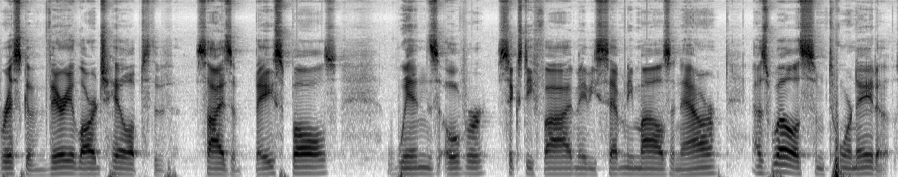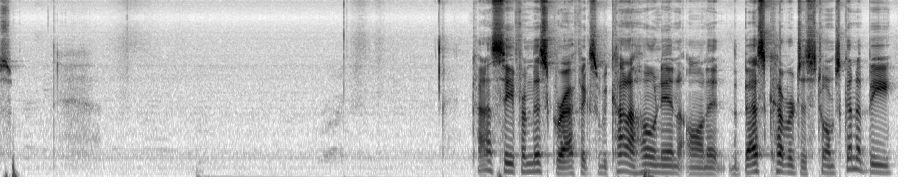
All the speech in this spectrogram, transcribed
risk of very large hail up to the size of baseballs winds over 65, maybe 70 miles an hour, as well as some tornadoes. Kind of see from this graphic, so we kind of hone in on it. The best coverage of storms going to be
